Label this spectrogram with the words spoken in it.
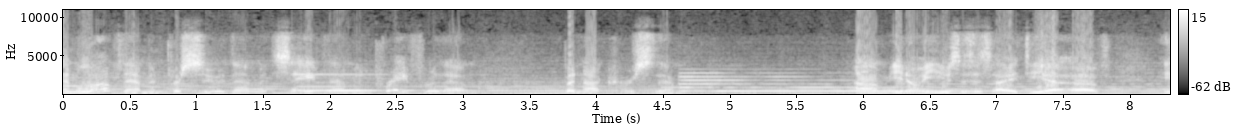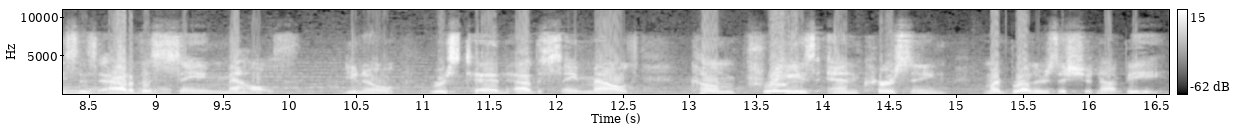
and love them and pursue them and save them and pray for them, but not curse them. Um, you know, he uses this idea of, he says, out of the same mouth, you know, verse 10, out of the same mouth come praise and cursing. My brothers, this should not be.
